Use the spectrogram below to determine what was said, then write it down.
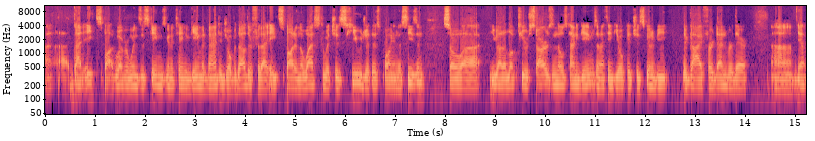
uh, that eighth spot. Whoever wins this game is going to take a game advantage over the other for that eighth spot in the West, which is huge at this point in the season. So uh, you got to look to your stars in those kind of games, and I think Jokic is going to be the guy for Denver there. Um, yeah.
